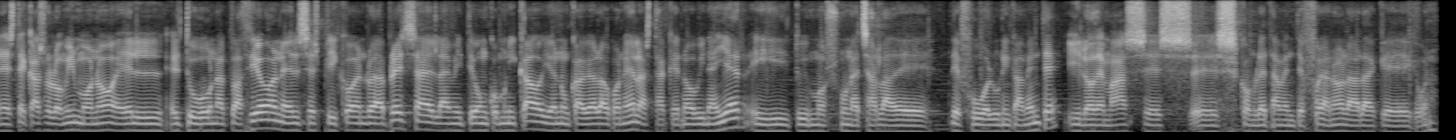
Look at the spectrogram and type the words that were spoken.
En este caso lo mismo, ¿no? Él, él tuvo una actuación, él se explicó en rueda de prensa, él ha emitido un comunicado, yo nunca había hablado con él hasta que no vine ayer y tuvimos una charla de, de fútbol únicamente y lo demás es, es completamente fuera, ¿no? La verdad que, que, bueno,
